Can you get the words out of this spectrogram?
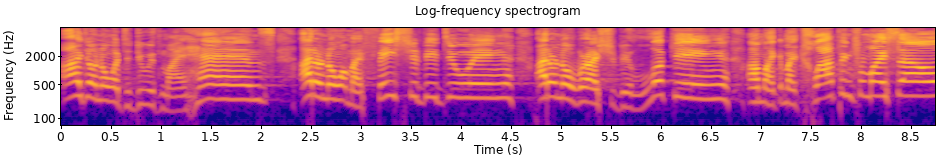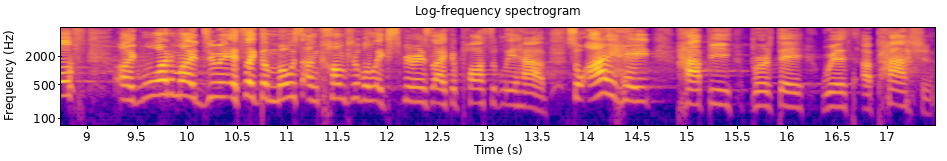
I don't know what to do with my hands. I don't know what my face should be doing. I don't know where I should be looking. I'm like, am I clapping for myself? Like, what am I doing? It's like the most uncomfortable experience that I could possibly have. So I hate happy birthday with a passion.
